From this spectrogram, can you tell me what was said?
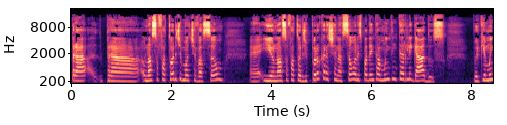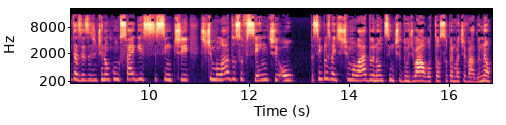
para o nosso fator de motivação é, e o nosso fator de procrastinação, eles podem estar muito interligados. Porque muitas vezes a gente não consegue se sentir estimulado o suficiente ou simplesmente estimulado não no sentido de, uau, eu tô super motivado. Não.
